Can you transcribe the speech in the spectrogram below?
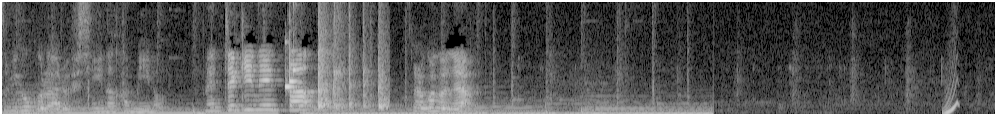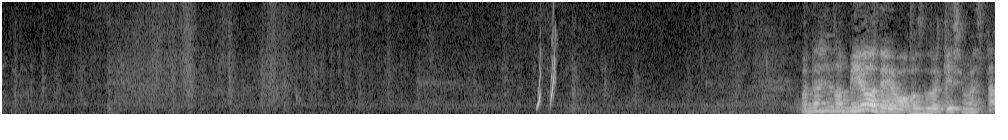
遊び心ある不思議な髪色。めっちゃ気に入った。それこそね私の美容デーをお届けしました。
